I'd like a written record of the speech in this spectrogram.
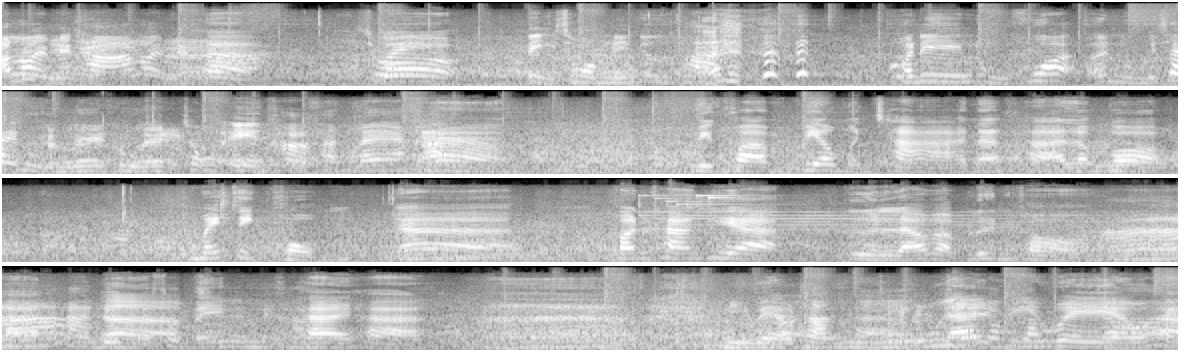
อร่อยไหมคะอร่อยไหมคะช่วยติชมนิดนึงค่ะ พอดีหนูคั่วเออหนูไม่ใช่หนูครั้งแรกครั้งแรกชงเองค่ะครั้งแรกค่ะอ่ามีความเปรี้ยวเหมือนชานะคะ แล้วก็ไม่ติดขมอ่าค่อนข้างที่จะกลืนแล้วแบบลื่นคออ่าค่ะดื่มแล้วอ่าสดชื่นไหมคะ ใช่ค่ะ มีแววทางนี้อุ๊ยได้กำลังมีแววค่ะ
